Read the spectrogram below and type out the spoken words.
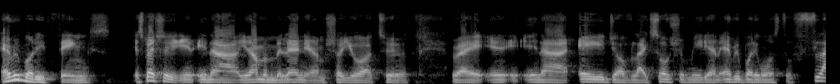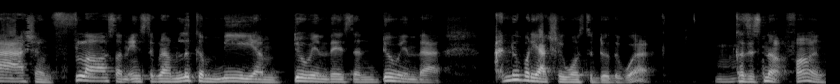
everybody thinks, especially in, in our, you know, I'm a millennial, I'm sure you are too, right? In, in our age of like social media and everybody wants to flash and floss on Instagram. Look at me, I'm doing this and doing that. And nobody actually wants to do the work because mm-hmm. it's not fun.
